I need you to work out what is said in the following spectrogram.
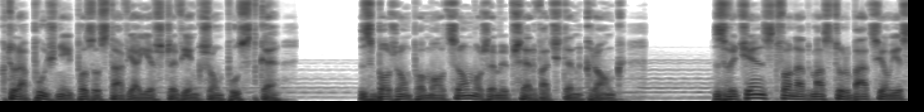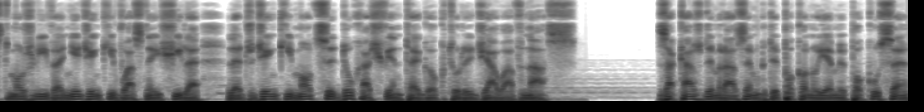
która później pozostawia jeszcze większą pustkę. Z Bożą pomocą możemy przerwać ten krąg. Zwycięstwo nad masturbacją jest możliwe nie dzięki własnej sile, lecz dzięki mocy Ducha Świętego, który działa w nas. Za każdym razem, gdy pokonujemy pokusę,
